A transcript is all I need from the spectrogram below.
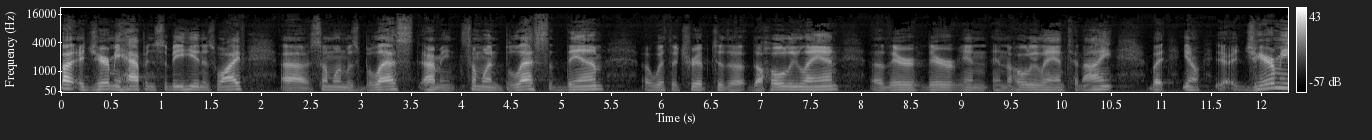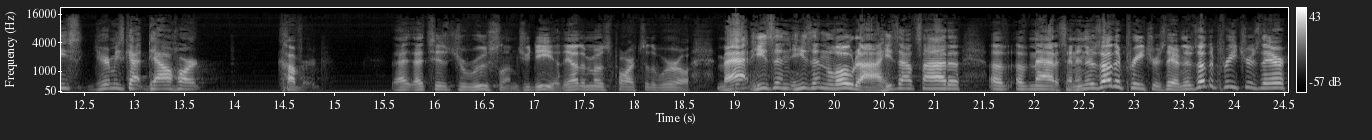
But Jeremy happens to be he and his wife. Uh, someone was blessed. I mean, someone blessed them uh, with a trip to the, the Holy Land. Uh, they're they're in, in the Holy Land tonight. But you know, uh, Jeremy's Jeremy's got Dalhart covered. That, that's his Jerusalem, Judea, the othermost parts of the world. Matt, he's in, he's in Lodi. He's outside of, of, of Madison. And there's other preachers there. And there's other preachers there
